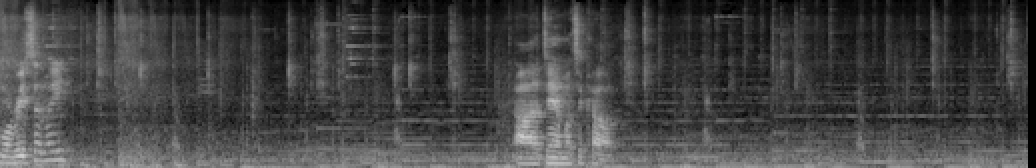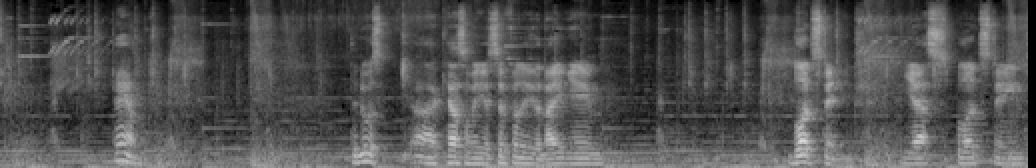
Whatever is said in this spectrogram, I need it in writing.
More recently... Uh, damn, what's it called? Damn. The newest uh, Castlevania Symphony of the Night game Bloodstained. Yes, Bloodstained.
